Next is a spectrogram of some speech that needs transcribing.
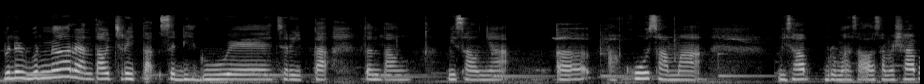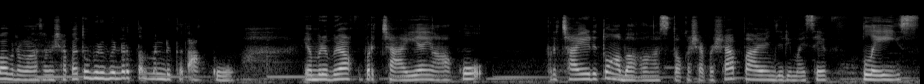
bener-bener yang tahu cerita sedih gue cerita tentang misalnya uh, aku sama misal bermasalah sama siapa bermasalah sama siapa itu bener-bener temen deket aku. Yang bener-bener aku percaya yang aku percaya dia tuh nggak bakal ngasih tau ke siapa-siapa yang jadi my safe place.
